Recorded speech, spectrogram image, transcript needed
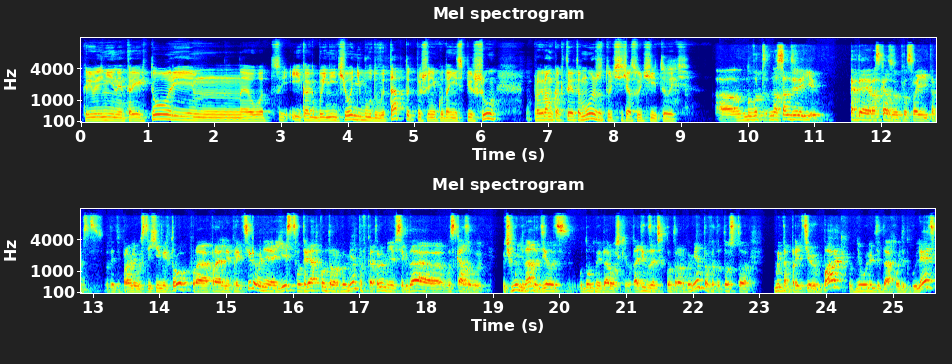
криволинейной траектории, вот, и как бы ничего не буду вытаптывать, потому что никуда не спешу. Программа как-то это может сейчас учитывать? А, ну вот на самом деле когда я рассказываю про свои там, вот эти проблемы стихийных троп, про правильное проектирование, есть вот ряд контраргументов, которые мне всегда высказывают. Почему не надо делать удобные дорожки? Вот один из этих контраргументов – это то, что мы там проектируем парк, в него люди, да, ходят гулять,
